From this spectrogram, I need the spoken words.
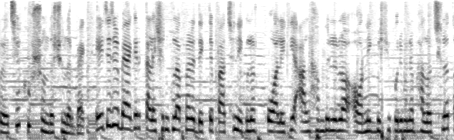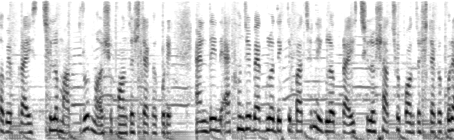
রয়েছে খুব সুন্দর সুন্দর ব্যাগ এই যে যে ব্যাগের কালেকশনগুলো আপনারা দেখতে পাচ্ছেন, এগুলোর কোয়ালিটি আলহামদুলিল্লাহ অনেক বেশি পরিমাণে ভালো ছিল, তবে প্রাইস ছিল মাত্র নয়শো পঞ্চাশ টাকা করে। অ্যান্ড দেন এখন যে ব্যাগগুলো দেখতে পাচ্ছেন এগুলো প্রাইস ছিল সাতশো পঞ্চাশ টাকা করে।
